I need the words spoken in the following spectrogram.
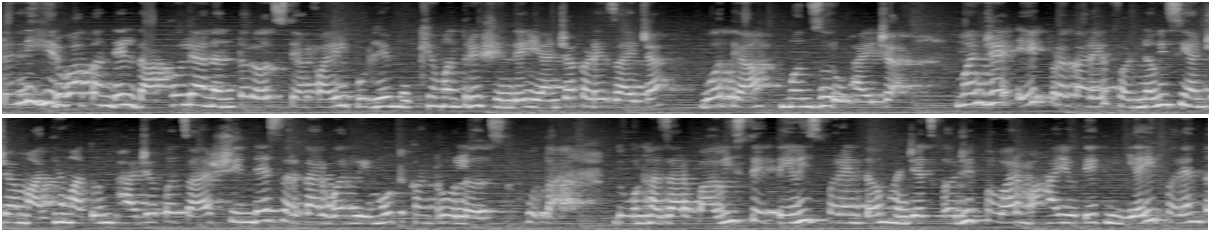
त्यांनी हिरवा कंदील दाखवल्यानंतरच त्या फाईल पुढे मुख्यमंत्री शिंदे यांच्याकडे जायच्या व त्या मंजूर व्हायच्या. म्हणजे एक प्रकारे फडणवीस यांच्या माध्यमातून भाजपचा शिंदे सरकारवर रिमोट कंट्रोलच होता. दोन हजार बावीस ते तेवीस पर्यंत म्हणजेच अजित पवार महायुतीत येईपर्यंत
